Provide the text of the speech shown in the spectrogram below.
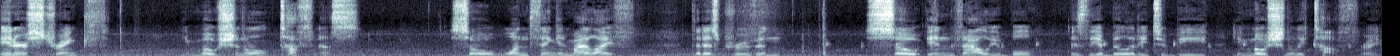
inner strength, emotional toughness. So, one thing in my life that has proven so invaluable is the ability to be emotionally tough, right?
